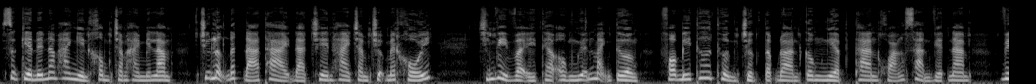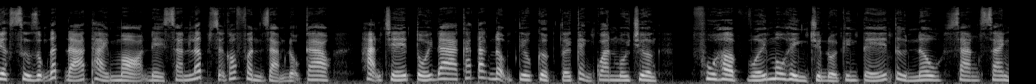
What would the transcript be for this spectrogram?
dự kiến đến năm 2025, trữ lượng đất đá thải đạt trên 200 triệu mét khối. Chính vì vậy, theo ông Nguyễn Mạnh Tường, Phó Bí thư Thường trực Tập đoàn Công nghiệp Than khoáng sản Việt Nam, việc sử dụng đất đá thải mỏ để san lấp sẽ góp phần giảm độ cao, hạn chế tối đa các tác động tiêu cực tới cảnh quan môi trường, phù hợp với mô hình chuyển đổi kinh tế từ nâu sang xanh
